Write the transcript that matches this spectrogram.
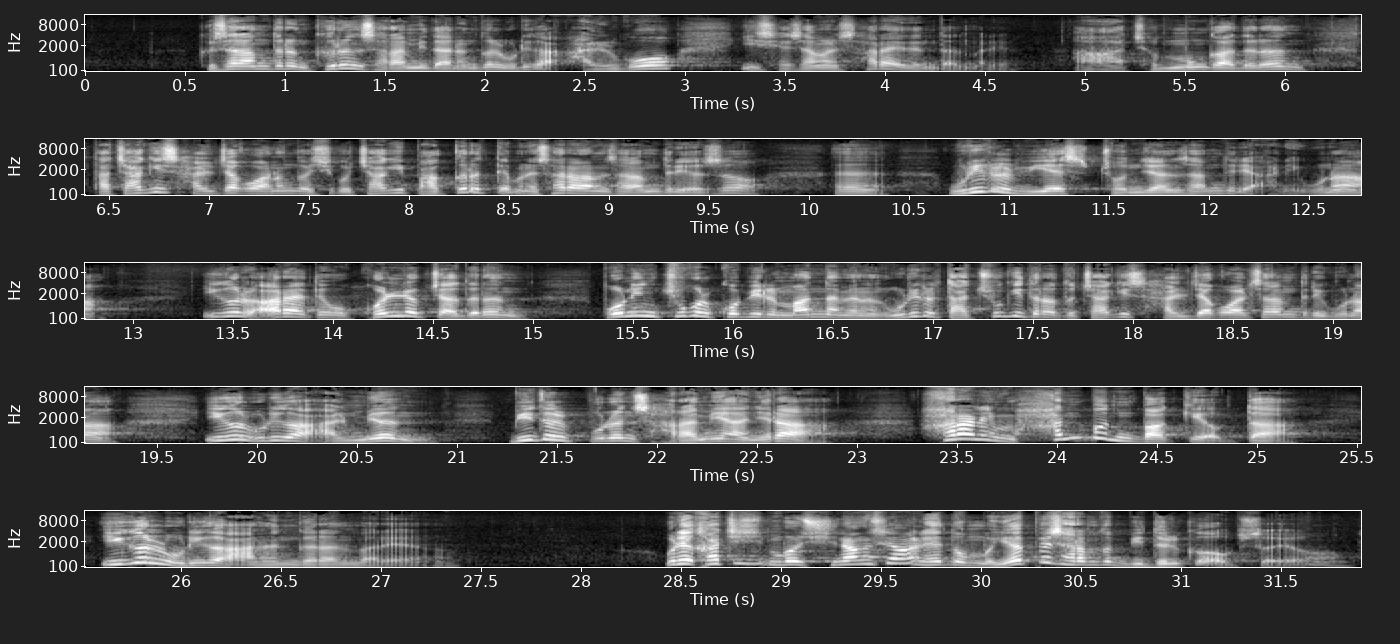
그 사람들은 그런 사람이라는 걸 우리가 알고 이 세상을 살아야 된단 말이에요. 아, 전문가들은 다 자기 살자고 하는 것이고 자기 밥그릇 때문에 살아가는 사람들이어서 예, 우리를 위해서 존재하는 사람들이 아니구나. 이걸 알아야 되고 권력자들은 본인 죽을 고비를 만나면 우리를 다 죽이더라도 자기 살자고 할 사람들이구나. 이걸 우리가 알면 믿을 분은 사람이 아니라 하나님 한 분밖에 없다. 이걸 우리가 아는 거란 말이에요. 우리가 같이 뭐 신앙생활 해도 뭐 옆에 사람도 믿을 거 없어요.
